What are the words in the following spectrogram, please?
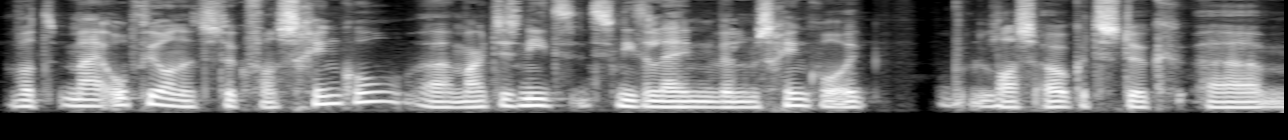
wat mij opviel aan het stuk van Schinkel. eh, maar het is, niet, het is niet alleen Willem Schinkel. Ik las ook het stuk. ehm,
